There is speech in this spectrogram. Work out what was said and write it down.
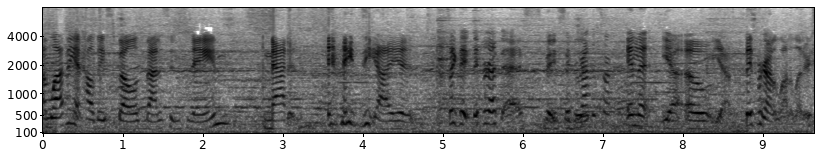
I'm laughing at how they spelled Madison's name. Madden. M-A-D-I-N. It's like they, they forgot the S, basically. forgot the song. And the, yeah, oh yeah. They forgot a lot of letters.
